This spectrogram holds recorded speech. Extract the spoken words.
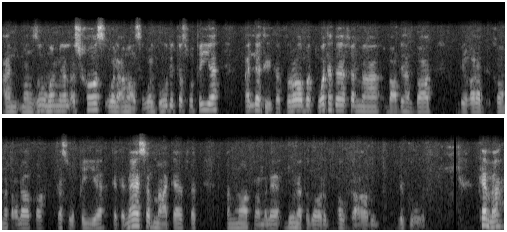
عن منظومة من الأشخاص والعناصر والجهود التسويقية التي تترابط وتتداخل مع بعضها البعض بغرض إقامة علاقة تسويقية تتناسب مع كافة أنماط العملاء دون تضارب أو تعارض للجهود. كما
